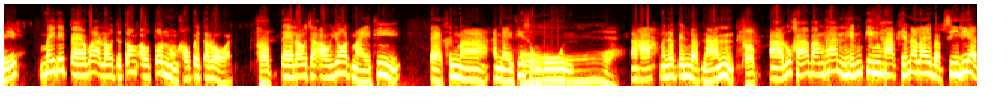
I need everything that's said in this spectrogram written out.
ยๆ ไม่ได้แปลว่าเราจะต้องเอาต้นของเขาไปตลอด ครับ แต่เราจะเอายอดใหม่ที่แตกขึ้นมาอันไหนที่สมบูรณ์โอ้นะคะ มันจะเป็นแบบนั้น ครับ อ่า ลูกค้าบางท่านเห็นกิ่งหักเห็นอะไรแบบซีเรียส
